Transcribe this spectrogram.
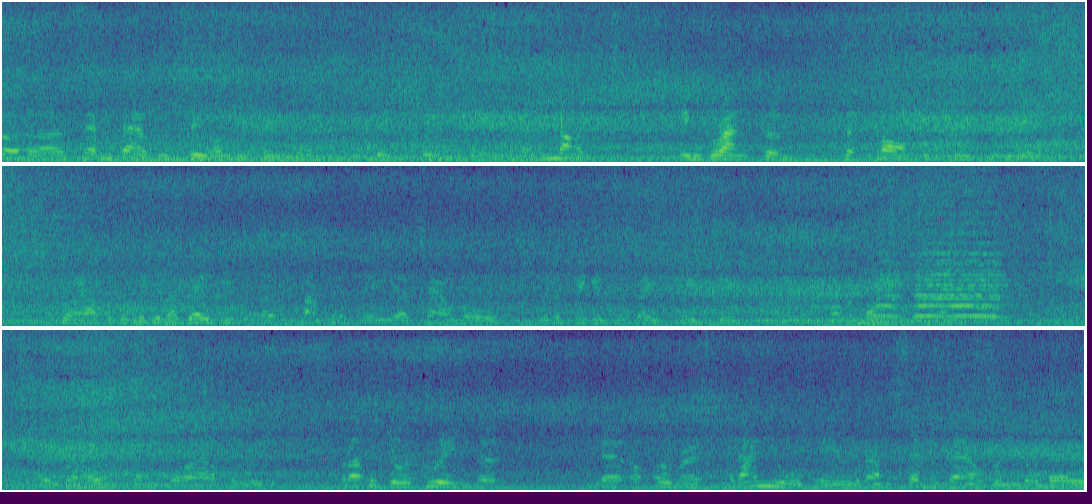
uh, 7,200 people being treated at night in Grantham that can't be treated here. Sorry, I, the figures I gave you uh, back at the uh, town hall were the figures that they treated on over a whole 24-hour period. But I think you'll agree that you know over an annual period, about 7,000 or more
